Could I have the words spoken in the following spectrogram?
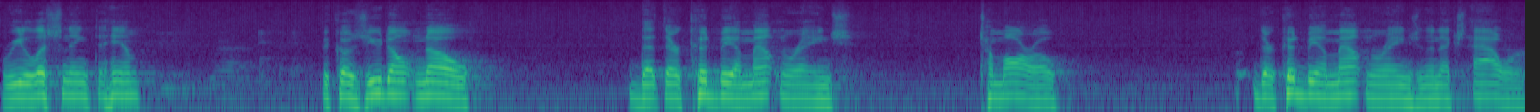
re listening to Him? Because you don't know that there could be a mountain range tomorrow. There could be a mountain range in the next hour.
